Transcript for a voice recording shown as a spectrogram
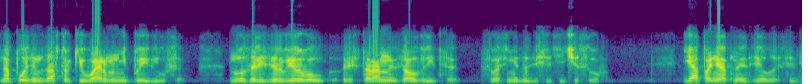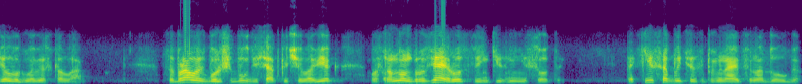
На позднем завтраке Уайерман не появился, но зарезервировал ресторанный зал в Рице с 8 до 10 часов. Я, понятное дело, сидел во главе стола. Собралось больше двух десятков человек, в основном друзья и родственники из Миннесоты. Такие события запоминаются надолго.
